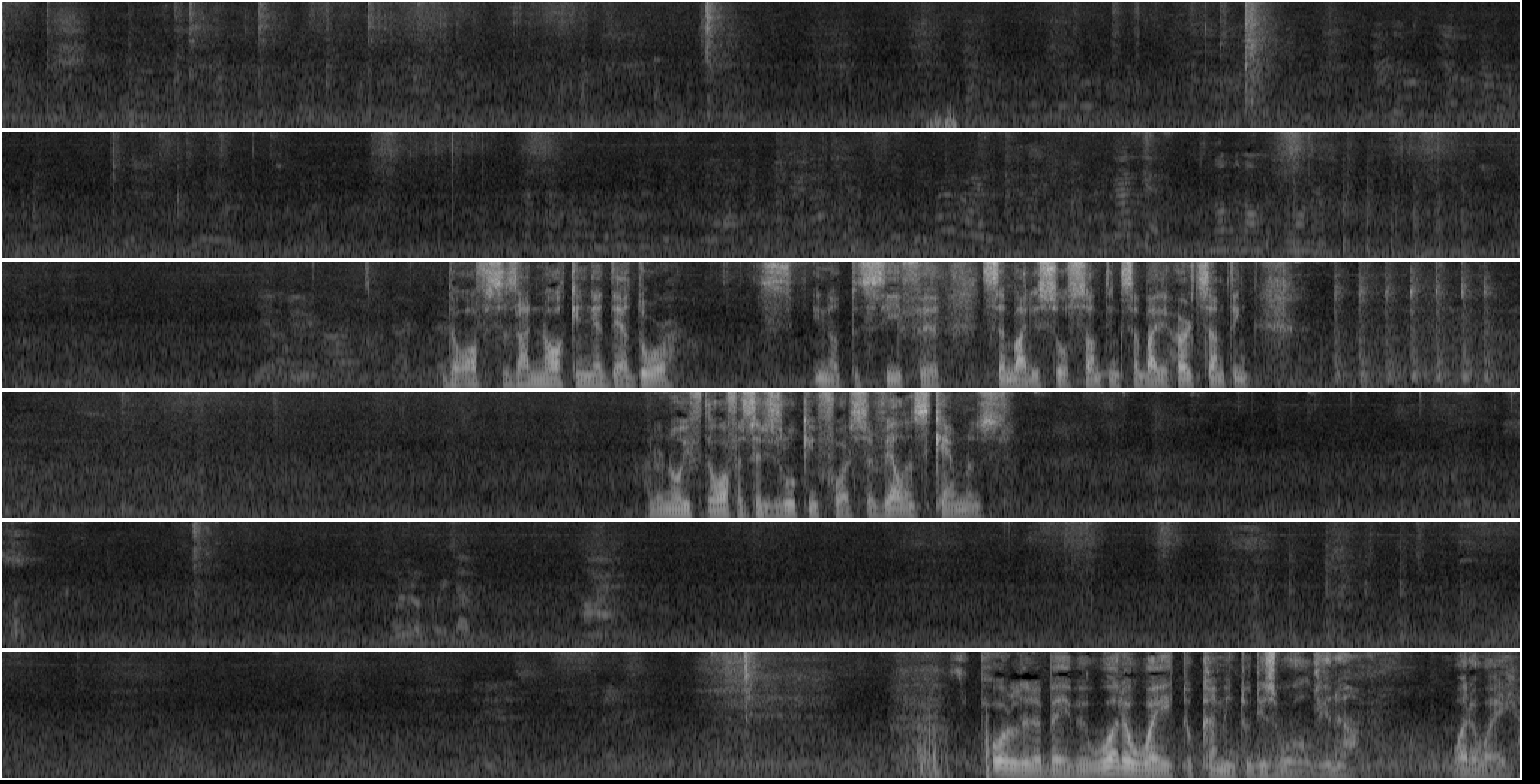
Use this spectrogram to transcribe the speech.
On the corner. the officers are knocking at their door, you know, to see if uh, somebody saw something, somebody heard something. I don't know if the officer is looking for surveillance cameras. Poor little baby. What a way to come into this world, you know. What a way.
